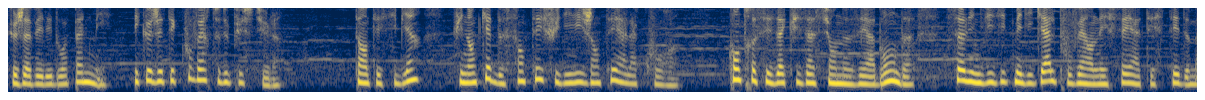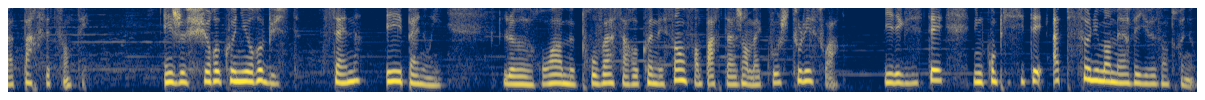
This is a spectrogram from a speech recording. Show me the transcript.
que j'avais les doigts palmés et que j'étais couverte de pustules. Tant et si bien qu'une enquête de santé fut diligentée à la cour. Contre ces accusations nauséabondes, seule une visite médicale pouvait en effet attester de ma parfaite santé. Et je fus reconnue robuste, saine et épanouie. Le roi me prouva sa reconnaissance en partageant ma couche tous les soirs. Il existait une complicité absolument merveilleuse entre nous.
